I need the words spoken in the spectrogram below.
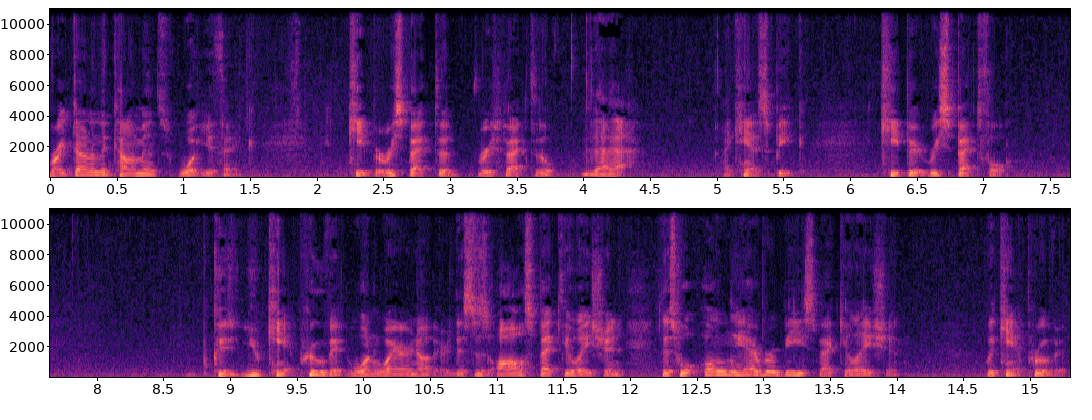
Write down in the comments what you think. Keep it respected, respectful. That I can't speak. Keep it respectful because you can't prove it one way or another. This is all speculation. This will only ever be speculation. We can't prove it.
